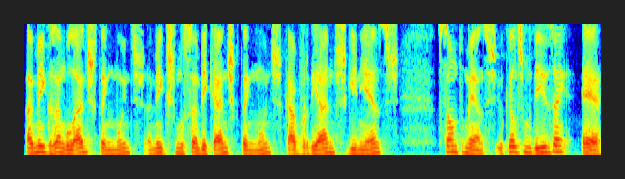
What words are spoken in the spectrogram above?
amigos angolanos, que tenho muitos, amigos moçambicanos, que tenho muitos, cabo-verdianos, guineenses, são tomenses. E o que eles me dizem é,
